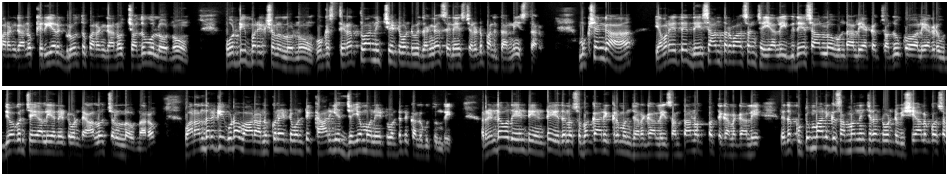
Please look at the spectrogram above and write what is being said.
పరంగాను కెరియర్ గ్రోత్ పరంగాను చదువులోను పోటీ పరీక్షలలోను ఒక స్థిరత్వాన్ని ఇచ్చేటువంటి విధంగా శనేశ్వరుడు ఫలితాన్ని ఇస్తారు. ముఖ్యంగా ఎవరైతే దేశాంతర్వాసం చేయాలి విదేశాల్లో ఉండాలి అక్కడ చదువుకోవాలి అక్కడ ఉద్యోగం చేయాలి అనేటువంటి ఆలోచనలో ఉన్నారో వారందరికీ కూడా వారు అనుకునేటువంటి కార్యజయం అనేటువంటిది కలుగుతుంది. రెండవది ఏంటి అంటే ఏదైనా శుభ కార్యక్రమం జరగాలి సంతానోత్పత్తి కలగాలి లేదా కుటుంబానికి సంబంధించినటువంటి విషయాల కోసం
